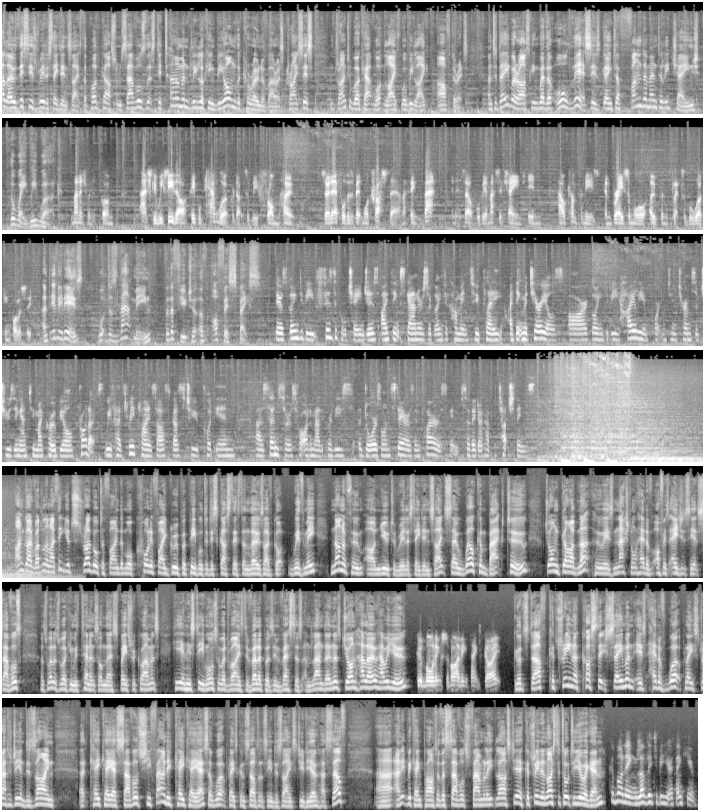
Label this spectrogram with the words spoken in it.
Hello, this is Real Estate Insights, the podcast from Savills that's determinedly looking beyond the coronavirus crisis and trying to work out what life will be like after it. And today we're asking whether all this is going to fundamentally change the way we work. Management has gone, actually, we see that our people can work productively from home. So therefore, there's a bit more trust there. And I think that in itself will be a massive change in how companies embrace a more open, flexible working policy. And if it is, what does that mean for the future of office space? There's going to be physical changes. I think scanners are going to come into play. I think materials are going to be highly important in terms of choosing antimicrobial products. We've had three clients ask us to put in uh, sensors for automatic release doors on stairs and fire escapes so they don't have to touch things. I'm Guy Ruddle, and I think you'd struggle to find a more qualified group of people to discuss this than those I've got with me, none of whom are new to Real Estate Insights. So, welcome back to John Gardner, who is National Head of Office Agency at Savills, as well as working with tenants on their space requirements. He and his team also advise developers, investors, and landowners. John, hello, how are you? Good morning, surviving. Thanks, Guy. Good stuff. Katrina Kostic Samen is Head of Workplace Strategy and Design at KKS Savills. She founded KKS, a workplace consultancy and design studio herself, uh, and it became part of the Savills family last year. Katrina, nice to talk to you again. Good morning. Lovely to be here. Thank you.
